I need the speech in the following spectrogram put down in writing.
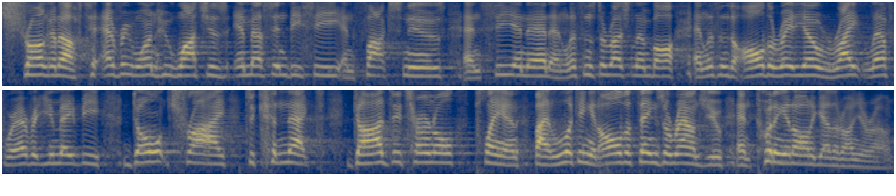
strong enough to everyone who watches MSNBC and Fox News and CNN and listens to Rush Limbaugh and listens to all the radio, right, left, wherever you may be. Don't try to connect God's eternal plan by looking at all the things around you and putting it all together on your own.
